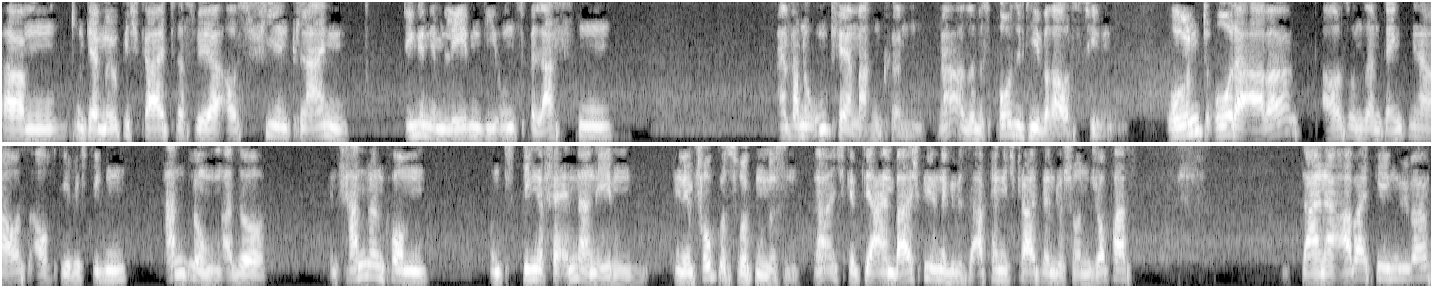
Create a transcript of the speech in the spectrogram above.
ähm, und der Möglichkeit, dass wir aus vielen kleinen Dingen im Leben, die uns belasten, einfach eine Umkehr machen können. Ja, also das Positive rausziehen. Und oder aber aus unserem Denken heraus auch die richtigen Handlungen, also ins Handeln kommen und Dinge verändern eben, in den Fokus rücken müssen. Ja, ich gebe dir ein Beispiel, eine gewisse Abhängigkeit, wenn du schon einen Job hast, deiner Arbeit gegenüber.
